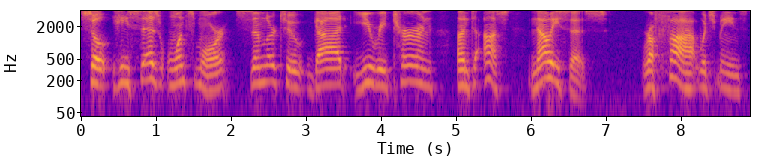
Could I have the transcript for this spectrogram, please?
So he says once more, similar to God, you return unto us. Now he says, Rapha, which means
